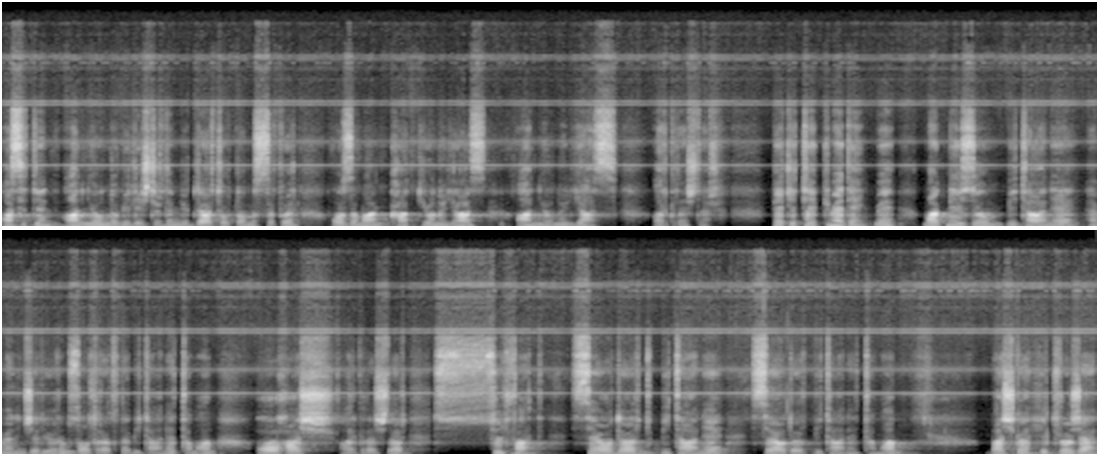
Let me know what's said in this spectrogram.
Asitin anyonunu birleştirdim. Yükler toplamı 0. O zaman katyonu yaz, anyonu yaz arkadaşlar. Peki tepkime denk mi? Magnezyum bir tane hemen inceliyorum. Sol tarafta da bir tane tamam. OH arkadaşlar. Sülfat CO4 bir tane. CO4 bir tane tamam. Başka hidrojen.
